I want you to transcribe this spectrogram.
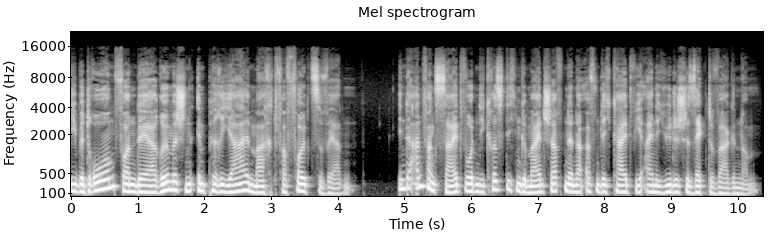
Die Bedrohung von der römischen Imperialmacht verfolgt zu werden. In der Anfangszeit wurden die christlichen Gemeinschaften in der Öffentlichkeit wie eine jüdische Sekte wahrgenommen.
